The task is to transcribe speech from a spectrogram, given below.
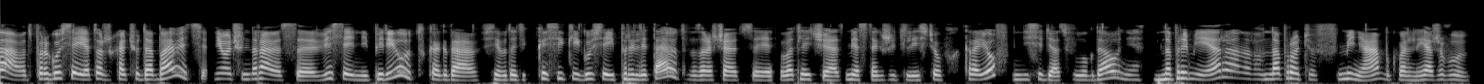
Да, вот про гусей я тоже хочу добавить. Мне очень нравится весенний период, когда все вот эти косяки гусей прилетают, возвращаются и, в отличие от местных жителей из теплых краев, не сидят в локдауне. Например, напротив меня, буквально я живу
